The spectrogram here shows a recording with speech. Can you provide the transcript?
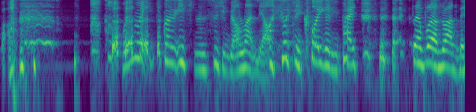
巴。我就说关于疫情的事情不要乱聊，因为你过一个礼拜真的不能乱聊。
